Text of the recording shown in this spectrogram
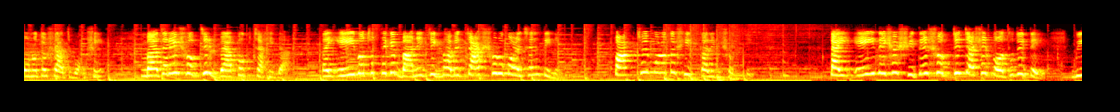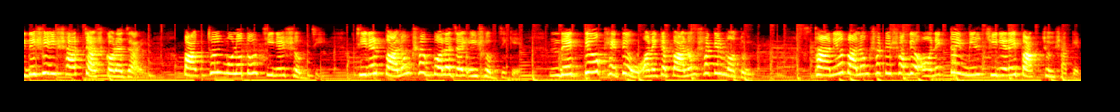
মনতোষ রাজবংশী। বাজারে সবজির ব্যাপক চাহিদা, তাই এই বছর থেকে বাণিজ্যিকভাবে চাষ শুরু করেছেন তিনি। পাকচই মূলত শীতকালীন সবজি। তাই এই দেশের শীতের সবজি চাষের পদ্ধতিতে বিদেশি এই শাক চাষ করা যায়। পাকচই মূলত চীনের সবজি। চীনের পালং শাক বলা যায় এই সবজিকে। দেখতেও খেতেও অনেকটা পালং শাকের মতোই। স্থানীয় পালং শাকের সঙ্গে অনেকটাই মিল চীনের এই পাকচই শাকের।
